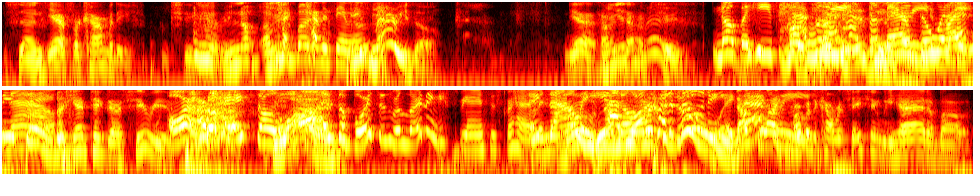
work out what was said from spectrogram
sense. Yeah, for comedy. Steve Harvey. Mm-hmm. You I mean, but Kevin Samuels. he's married though. Yeah, how He many is times? married. No, but he's but that has happily nothing to married do with right anything. now. I can't take that serious. Or okay, so Why? all his divorces were learning experiences for him. And now Exactly. he He has more what to do. credibility. That's like Exactly. remember the conversation we had about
